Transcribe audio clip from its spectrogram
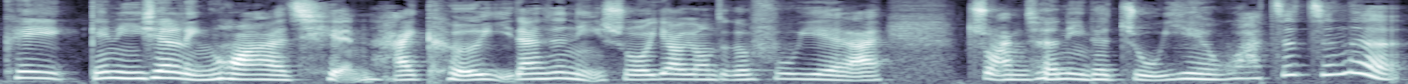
可以给你一些零花的钱还可以，但是你说要用这个副业来转成你的主业，哇，这真的，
